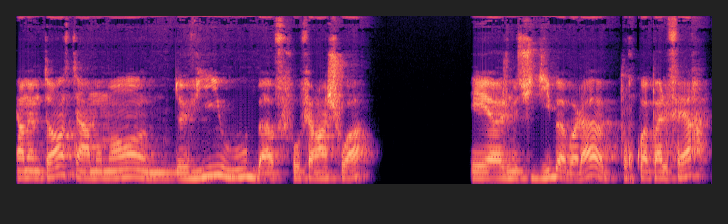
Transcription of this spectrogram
Et en même temps, c'était un moment de vie où, bah, faut faire un choix. Et euh, je me suis dit, bah voilà, pourquoi pas le faire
